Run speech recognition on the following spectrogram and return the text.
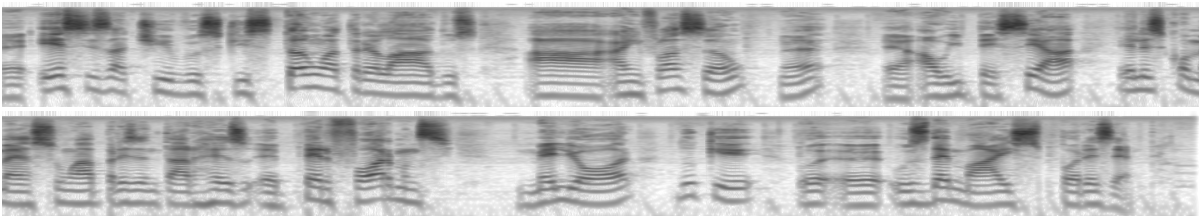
é, esses ativos que estão atrelados à, à inflação, né, é, ao IPCA, eles começam a apresentar é, performance melhor do que é, os demais, por exemplo.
